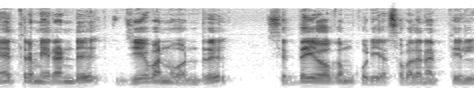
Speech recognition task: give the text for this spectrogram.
நேத்திரம் இரண்டு ஜீவன் ஒன்று சித்தயோகம் கூடிய சுபதனத்தில்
